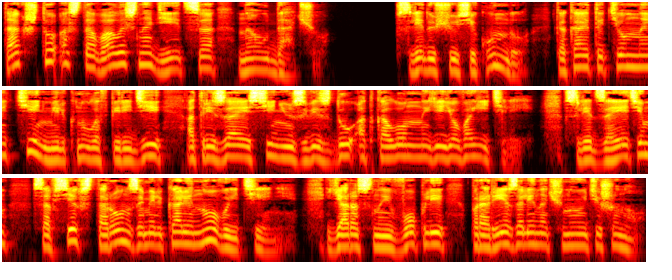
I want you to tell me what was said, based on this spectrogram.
так что оставалось надеяться на удачу. В следующую секунду какая-то темная тень мелькнула впереди, отрезая синюю звезду от колонны ее воителей. Вслед за этим со всех сторон замелькали новые тени. Яростные вопли прорезали ночную тишину.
